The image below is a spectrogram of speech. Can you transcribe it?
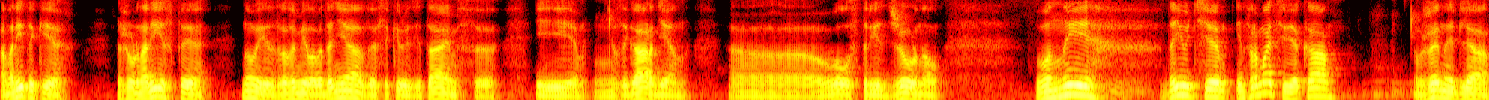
аналітики, журналісти, ну і зрозуміло видання The Security Times е, і The Guardian, е, Wall Street Journal. Вони дають е, інформацію, яка вже не для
